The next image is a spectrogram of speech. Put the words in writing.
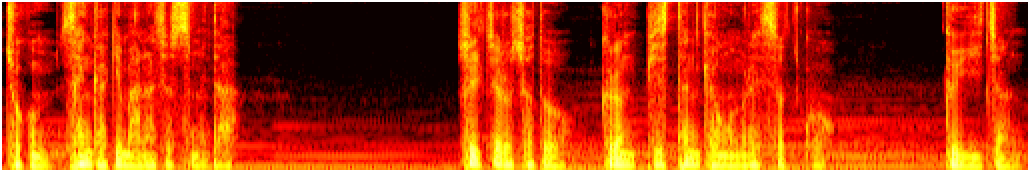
조금 생각이 많아졌습니다. 실제로 저도 그런 비슷한 경험을 했었고 그 이전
